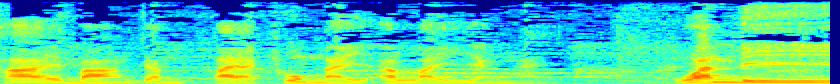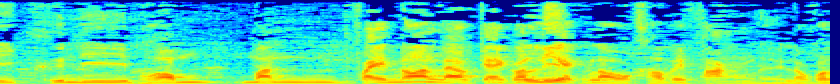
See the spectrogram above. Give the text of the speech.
ค่ายบางจันแตกช่วงไหนอะไรยังไง วันดีคืนดีพอมันไฟนอลแล้วแกก็เรียกเราเข้าไปฟังเลย เราก็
